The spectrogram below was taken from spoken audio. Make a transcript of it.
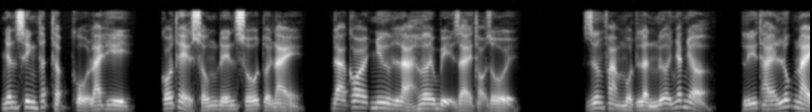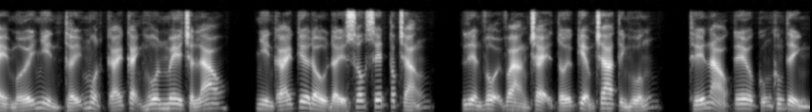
nhân sinh thất thập cổ lai hy, có thể sống đến số tuổi này, đã coi như là hơi bị giải thọ rồi. Dương Phàm một lần nữa nhắc nhở, Lý Thái lúc này mới nhìn thấy một cái cạnh hôn mê Trần lão, nhìn cái kia đầu đầy xốc xếp tóc trắng, liền vội vàng chạy tới kiểm tra tình huống, thế nào kêu cũng không tỉnh.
